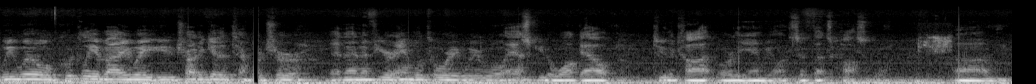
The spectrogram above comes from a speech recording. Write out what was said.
we will quickly evaluate you, try to get a temperature, and then if you're ambulatory, we will ask you to walk out to the cot or the ambulance if that's possible. Um,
